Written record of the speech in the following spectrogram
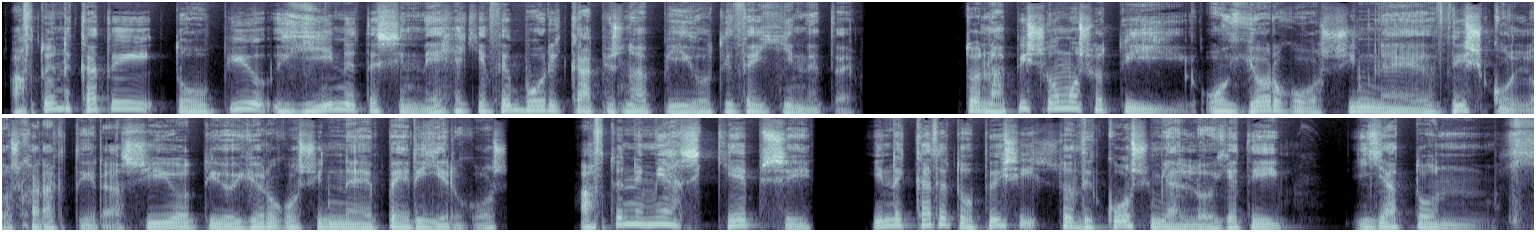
Αυτό είναι κάτι το οποίο γίνεται συνέχεια και δεν μπορεί κάποιος να πει ότι δεν γίνεται. Το να πεις όμως ότι ο Γιώργος είναι δύσκολος χαρακτήρας ή ότι ο Γιώργος είναι περίεργος, αυτό είναι μια σκέψη, είναι κάτι το οποίο είσαι στο δικό σου μυαλό. Γιατί για τον χ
